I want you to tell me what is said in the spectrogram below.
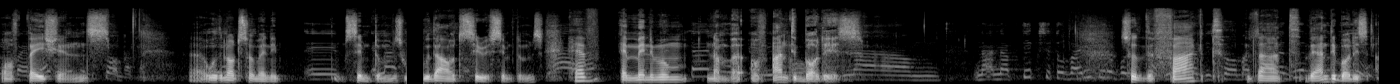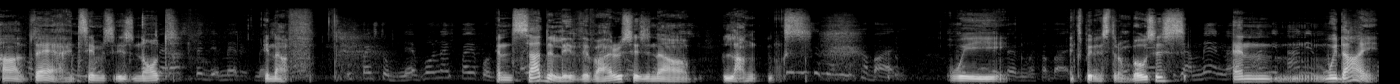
of patients uh, with not so many symptoms, without serious symptoms, have a minimum number of antibodies. So the fact that the antibodies are there, it seems, is not enough. And suddenly the virus is in our lungs. We experience thrombosis and we die.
